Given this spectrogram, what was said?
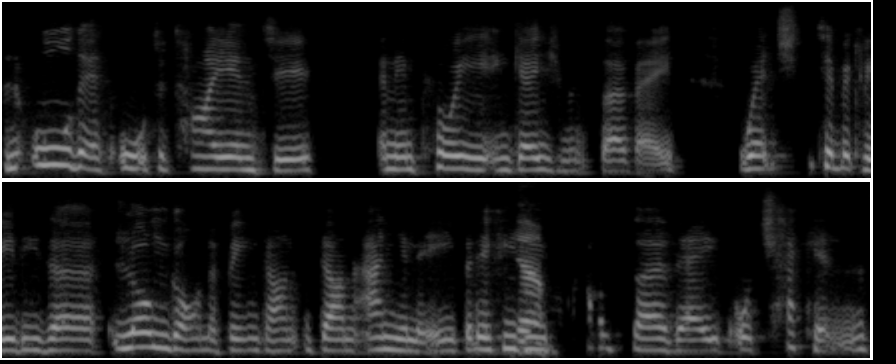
And all this ought to tie into an employee engagement survey, which typically these are long gone of being done done annually. But if you yeah. do surveys or check-ins,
